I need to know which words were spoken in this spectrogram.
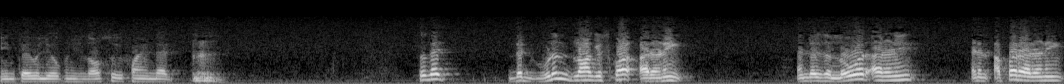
in Kaivalya Upanishad also you find that so that that wooden block is called arani and there is a lower arani and an upper arani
